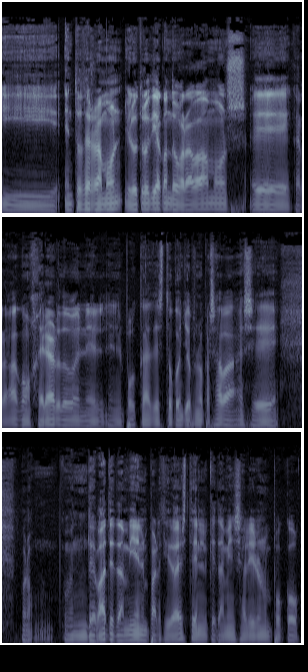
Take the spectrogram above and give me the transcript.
Y entonces, Ramón, el otro día cuando grabábamos, eh, grababa con Gerardo en el, en el podcast de esto con Jobs no pasaba, ese, bueno, un debate también parecido a este, en el que también salieron un poco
